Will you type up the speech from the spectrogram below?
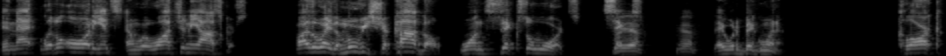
in that little audience, and we're watching the Oscars. By the way, the movie Chicago won six awards. Six. Oh, yeah. yeah. They were the big winner. Clark,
